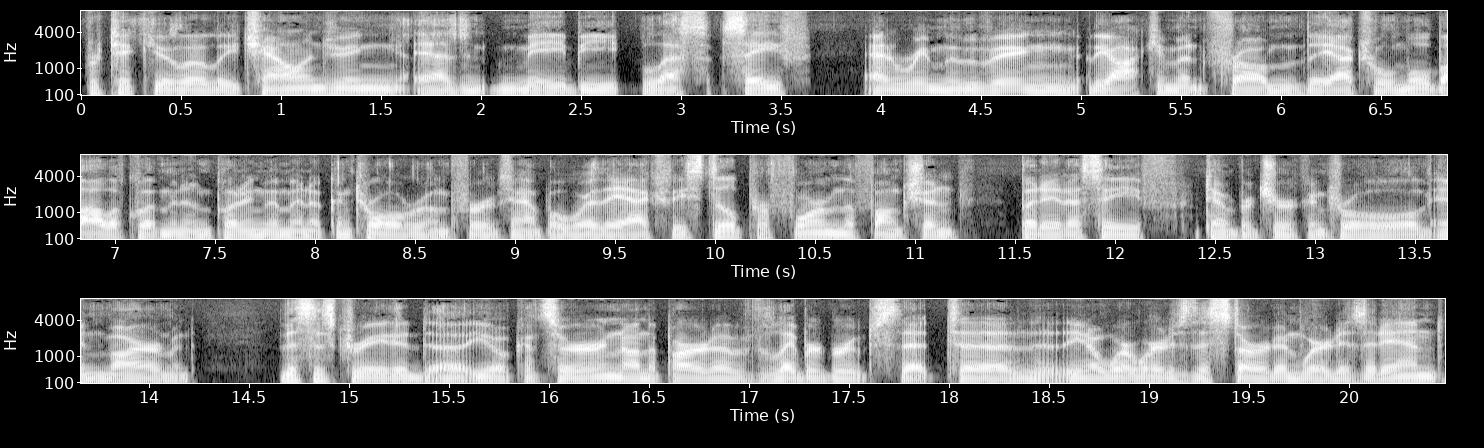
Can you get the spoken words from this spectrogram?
particularly challenging and maybe less safe and removing the occupant from the actual mobile equipment and putting them in a control room, for example, where they actually still perform the function, but in a safe temperature controlled environment this has created, uh, you know, concern on the part of labor groups that, uh, you know, where, where does this start and where does it end?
